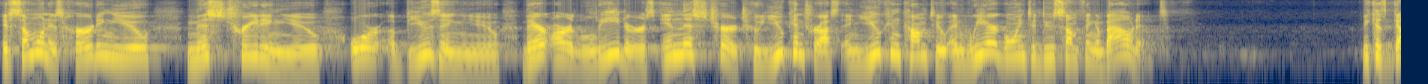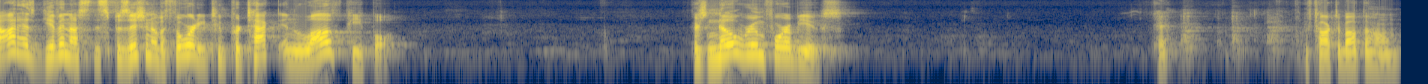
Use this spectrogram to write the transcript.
If someone is hurting you, mistreating you, or abusing you, there are leaders in this church who you can trust and you can come to, and we are going to do something about it. Because God has given us this position of authority to protect and love people. There's no room for abuse. Okay. We've talked about the home.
